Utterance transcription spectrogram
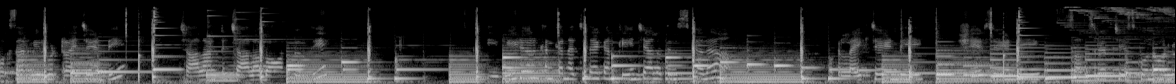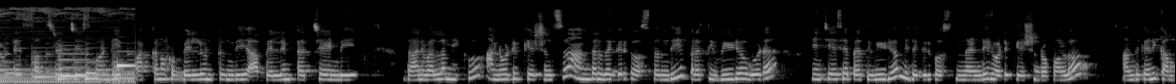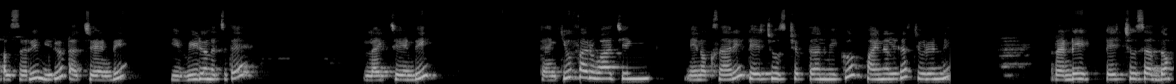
ఒకసారి మీరు కూడా ట్రై చేయండి. చాలా అంటే చాలా బాగుంటుంది. ఈ వీడియో కనుక నచ్చితే కనుక ఏం చేయాలో తెలుసు కదా? ఒక లైక్ చేయండి షేర్ చేయండి సబ్స్క్రైబ్ చేసుకున్న వాళ్ళు ఉంటే సబ్స్క్రైబ్ చేసుకోండి. పక్కన ఒక బెల్ ఉంటుంది ఆ బెల్ని టచ్ చేయండి. దానివల్ల మీకు ఆ నోటిఫికేషన్స్ అందరి దగ్గరికి వస్తుంది. ప్రతి వీడియో కూడా నేను చేసే ప్రతి వీడియో మీ దగ్గరికి వస్తుందండి నోటిఫికేషన్ రూపంలో. అందుకని కంపల్సరీ మీరు టచ్ చేయండి. ఈ వీడియో నచ్చితే లైక్ చేయండి థ్యాంక్ యూ ఫర్ వాచింగ్ నేను ఒకసారి టేస్ట్ చూసి చెప్తాను మీకు. ఫైనల్గా చూడండి. రండి టేస్ట్ చూసేద్దాం.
